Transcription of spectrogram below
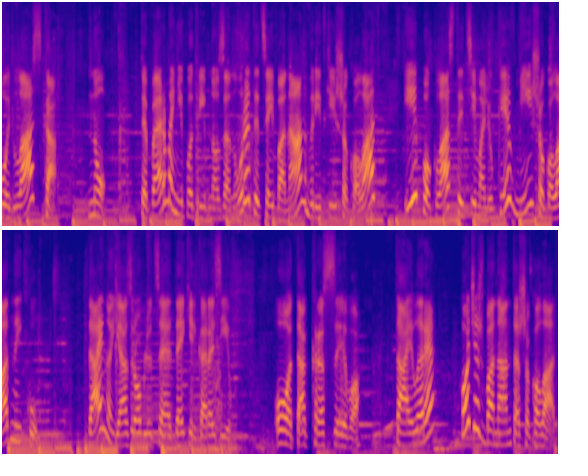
Будь ласка. Ну, тепер мені потрібно занурити цей банан в рідкий шоколад і покласти ці малюки в мій шоколадний куб. Дайно я зроблю це декілька разів. О, так красиво. Тайлере, хочеш банан та шоколад?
